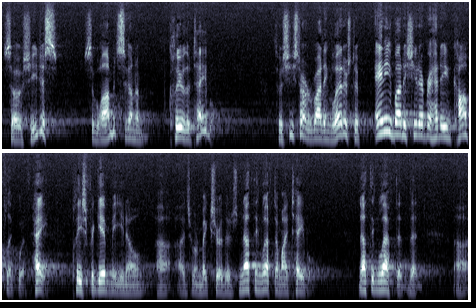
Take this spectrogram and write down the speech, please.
so she just said, Well, I'm just going to clear the table. So she started writing letters to anybody she'd ever had any conflict with. Hey, please forgive me, you know, uh, I just want to make sure there's nothing left on my table, nothing left that, that uh,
